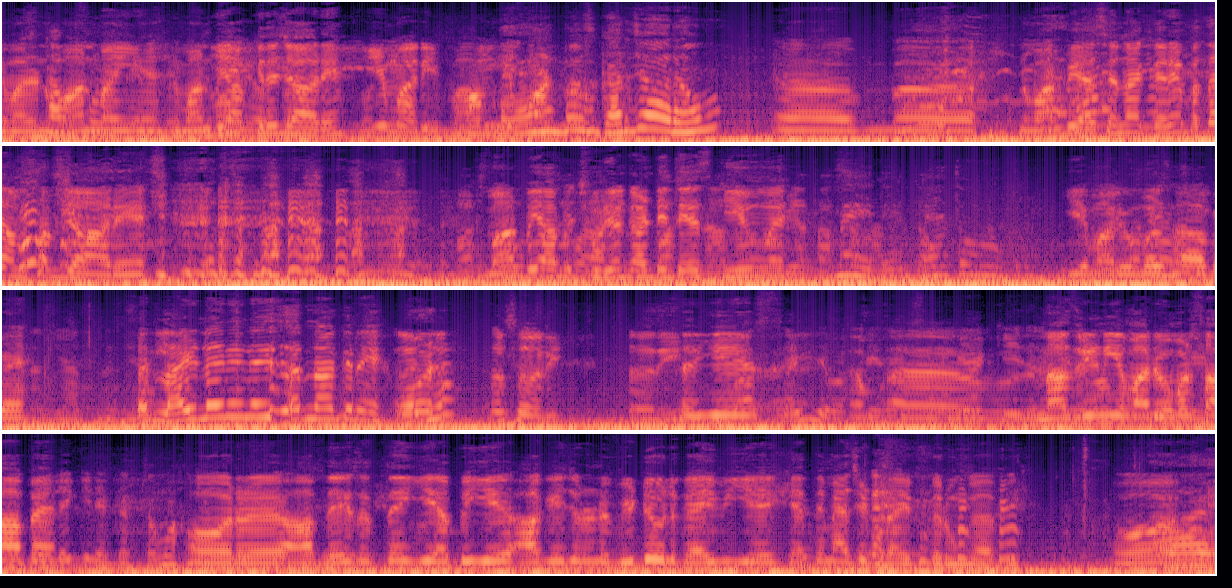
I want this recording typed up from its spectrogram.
हमारे नुमान भाई हैं। नुमान भाई आप किधर जा रहे हैं। ये हमारी मैं। बस घर जा रहा हूँ। नुमान भाई ऐसे ना करें पता हम सब जा रहे हैं। नुमान भाई आपने छुरियाँ कांटे तेज किए हुए हैं। नहीं नहीं मैं तो ये हमारे उमर साहब हैं। सर लाइट नहीं नहीं नहीं सर ना करें। और सॉरी सॉरी सर ये नाजरीन ये हमारे उमर साहब हैं। और आप देख सकते हैं कि अभी ये आगे जो उन्होंने वीडियो लगाई हुई है कहते हैं मैं ऐसे ड्राइव करूँगा अभी। ओए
